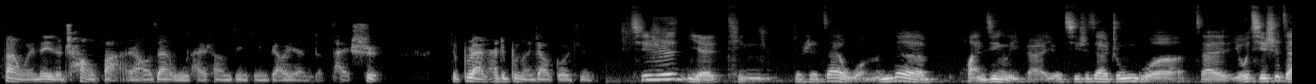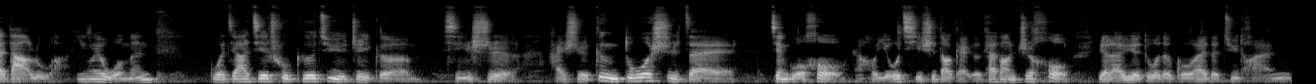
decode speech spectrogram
范围内的唱法，然后在舞台上进行表演的才是，就不然它就不能叫歌剧。其实也挺，就是在我们的环境里边，尤其是在中国，在尤其是在大陆啊，因为我们国家接触歌剧这个形式，还是更多是在建国后，然后尤其是到改革开放之后，越来越多的国外的剧团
